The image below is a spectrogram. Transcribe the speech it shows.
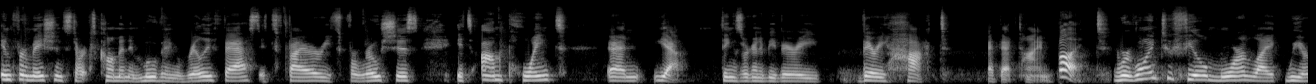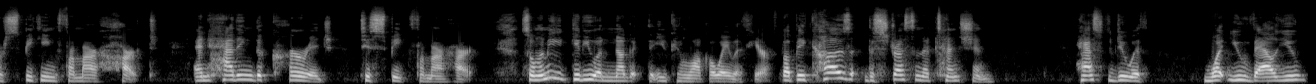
Information starts coming and moving really fast. It's fiery, it's ferocious, it's on point, and yeah, things are going to be very, very hot at that time. But we're going to feel more like we are speaking from our heart and having the courage to speak from our heart. So let me give you a nugget that you can walk away with here. But because the stress and the tension has to do with what you value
